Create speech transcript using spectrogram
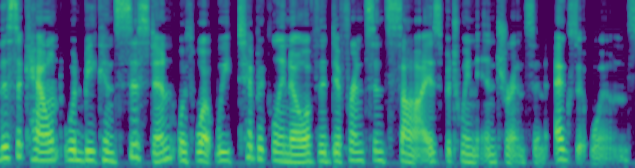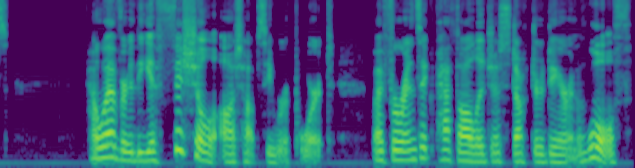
This account would be consistent with what we typically know of the difference in size between entrance and exit wounds. However, the official autopsy report by forensic pathologist Dr. Darren Wolf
